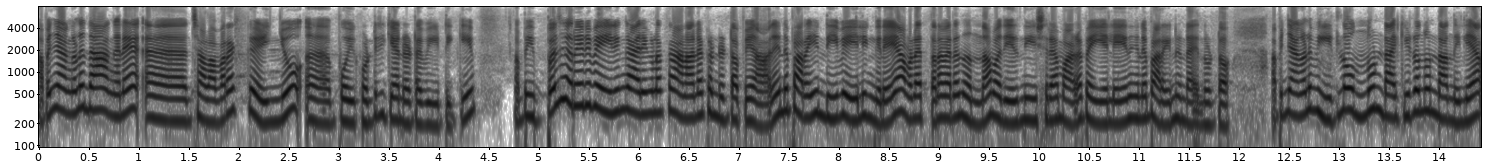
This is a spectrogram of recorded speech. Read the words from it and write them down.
അപ്പം ഞങ്ങൾ ഇതാ അങ്ങനെ ചളവറൊക്കെ കഴിഞ്ഞു പോയിക്കൊണ്ടിരിക്കാൻ കേട്ടോ വീട്ടിലേക്ക് അപ്പോൾ ഇപ്പോൾ ചെറിയൊരു വെയിലും കാര്യങ്ങളൊക്കെ കാണാനൊക്കെ ഉണ്ട് കേട്ടോ. അപ്പോൾ ഞാനിന്ന് പറയുന്നുണ്ട് ഈ വെയിൽ ഇങ്ങനെ അവിടെ എത്ര വരെ നിന്നാൽ മതിയായിരുന്നു ഈശ്വര മഴ പെയ്യലേ ഇങ്ങനെ പറയുന്നുണ്ടായിരുന്നു കേട്ടോ. അപ്പം ഞങ്ങൾ വീട്ടിലൊന്നും ഉണ്ടാക്കിയിട്ടൊന്നും ഉണ്ടാകുന്നില്ല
